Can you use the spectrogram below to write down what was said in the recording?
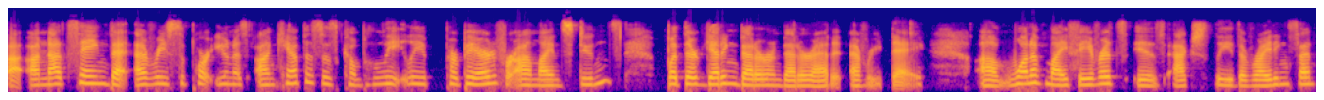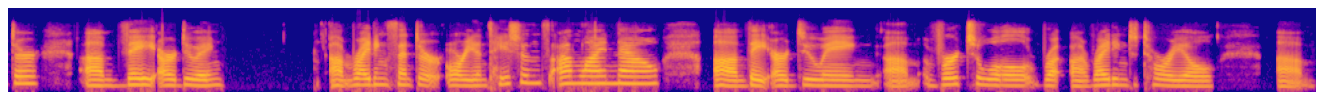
I'm not saying that every support unit on campus is completely prepared for online students, but they're getting better and better at it every day. Um, one of my favorites is actually the Writing Center. Um, they are doing um, Writing Center orientations online now. Um, they are doing um, virtual uh, writing tutorial um,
